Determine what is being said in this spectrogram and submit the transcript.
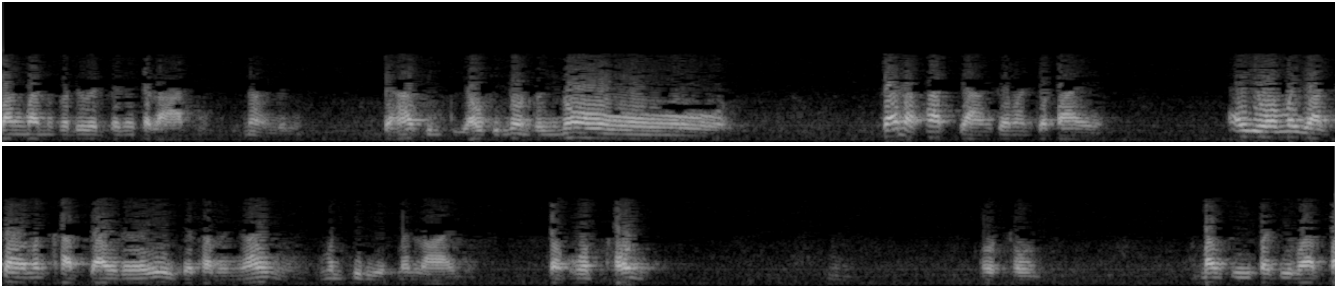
บางวันมันก็เดินไปในตลาด นั่งเลยจะหากินเตี๋ยวกินโน่นกินโน่นสารพัดอย่างแต่มันจะไปไอ้โยมไม่อยากใจมันขัดใจเลย จะทำยังไงมันกิเลสมันหลายต้องอดทนอดทนบางทีปฏิบัติไป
